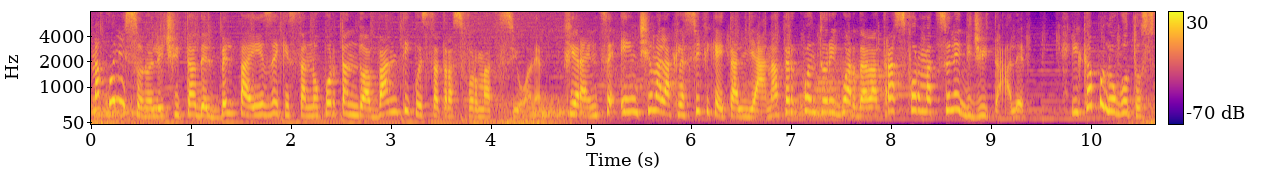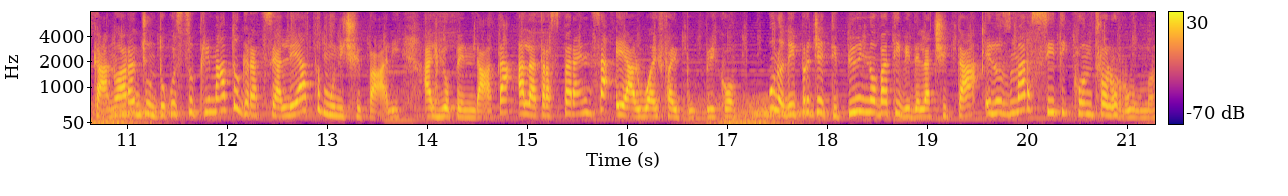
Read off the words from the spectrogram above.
Ma quali sono le città del bel paese che stanno portando avanti questa trasformazione? Firenze è in cima alla classifica italiana per quanto riguarda la trasformazione digitale. Il capoluogo toscano ha raggiunto questo primato grazie alle app municipali, agli open data, alla trasparenza e al wifi pubblico. Uno dei progetti più innovativi della città è lo Smart City Control Room,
